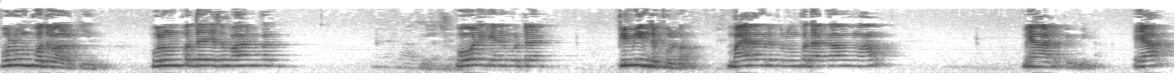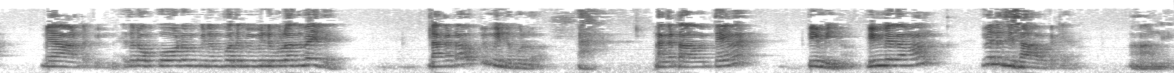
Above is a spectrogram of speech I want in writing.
පුළුම් පොදවල්කින් පුළුම් පොදය ස්භාමක ඕනි කෙනෙකුට පිමින්ට පුළුවන්. මයිලකට පුළුම් පදක්කාව මව මෙයාට පිමිණ එයා මෙයාට පිම එත ඔක්කෝඩම් පිළිම් පොද පිමිට පුලද බයිද? නඟටව පිමිට පුළුව නඟටාවත්තේම පිමිණ පිම්බ ගමන් වෙන දිසාාවකට යන ආනේ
